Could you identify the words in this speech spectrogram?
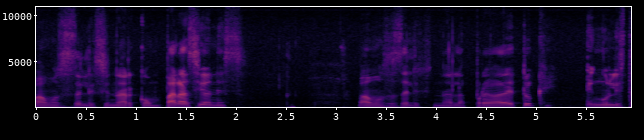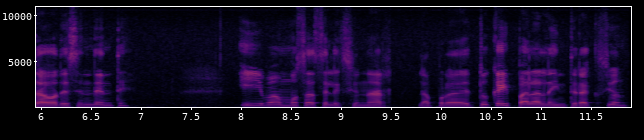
Vamos a seleccionar comparaciones. Vamos a seleccionar la prueba de Tuque en un listado descendente. Y vamos a seleccionar la prueba de Tukey para la interacción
